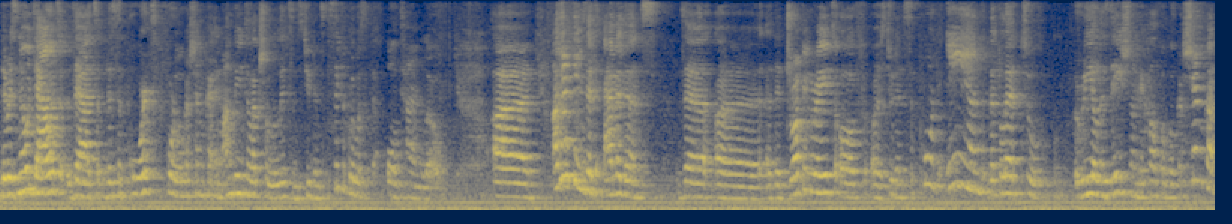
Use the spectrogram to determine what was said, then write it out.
there is no doubt that the support for Lukashenko among the intellectual elites and students specifically was at all-time low. Uh, other things that evidence the, uh, the dropping rate of uh, student support and that led to realization on behalf of Lukashenko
